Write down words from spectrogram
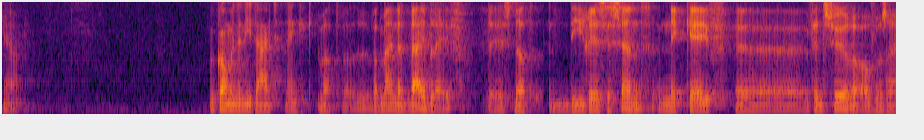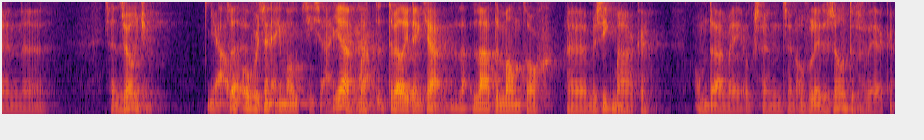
Ja. We komen er niet uit, denk ik. Wat, wat, wat mij net bijbleef, is dat die recensent, Nick Cave, eh vindt zeuren over zijn, eh, zijn zoontje. Ja, over zijn emoties eigenlijk. Ja, maar terwijl ik denk, ja, la- laat de man toch eh, muziek maken om daarmee ook zijn, zijn overleden zoon te verwerken.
